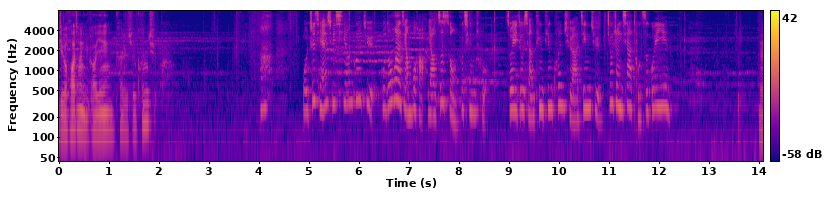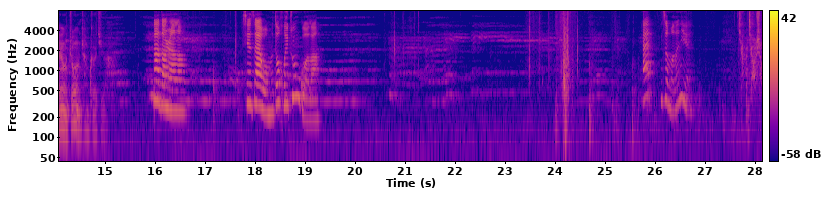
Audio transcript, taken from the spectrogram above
你这个花腔女高音开始学昆曲了。啊我之前学西洋歌剧，普通话讲不好，咬字总不清楚，所以就想听听昆曲啊、京剧，纠正一下吐字归音。你要用中文唱歌剧啊？那当然了，现在我们都回中国了。哎，你怎么了你？蒋教授，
